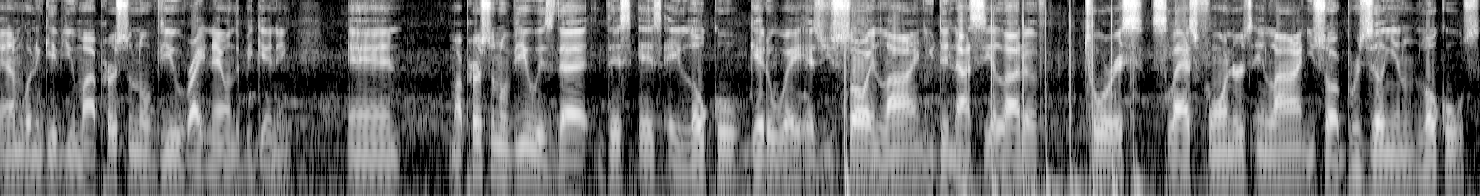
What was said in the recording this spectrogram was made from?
and I'm going to give you my personal view right now in the beginning. And my personal view is that this is a local getaway. As you saw in line, you did not see a lot of tourists slash foreigners in line. You saw Brazilian locals.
